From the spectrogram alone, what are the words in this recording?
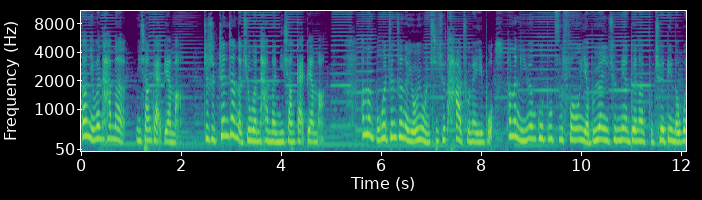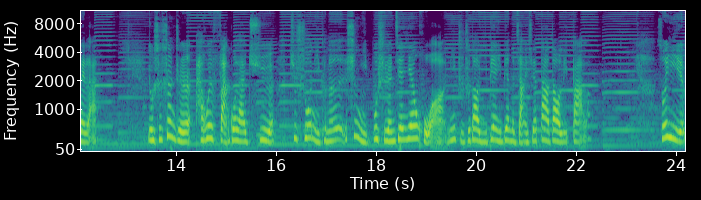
当你问他们你想改变吗？就是真正的去问他们你想改变吗？他们不会真正的有勇气去踏出那一步，他们宁愿固步自封，也不愿意去面对那不确定的未来。有时甚至还会反过来去去说你，可能是你不食人间烟火，你只知道一遍一遍的讲一些大道理罢了。所以。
